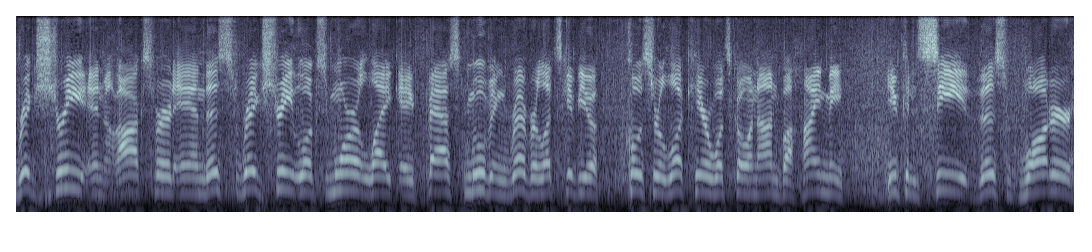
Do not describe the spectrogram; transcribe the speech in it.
Riggs Street in Oxford, and this Riggs Street looks more like a fast-moving river. Let's give you a closer look here, what's going on behind me. You can see this water,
